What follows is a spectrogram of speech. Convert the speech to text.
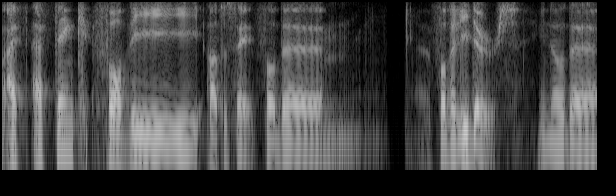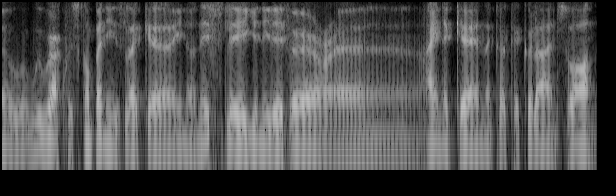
I, I, think for the how to say for the for the leaders, you know, we work with companies like uh, you know Nestle, Unilever, uh, Heineken, Coca-Cola, and so on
